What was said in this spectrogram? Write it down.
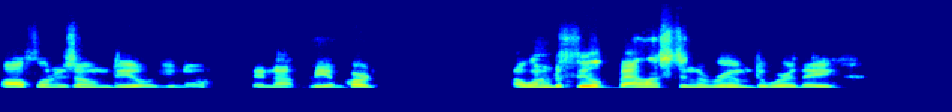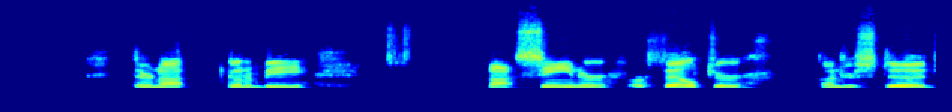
off on his own deal, you know, and not be a mm-hmm. part I want him to feel balanced in the room to where they they're not going to be not seen or or felt or understood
